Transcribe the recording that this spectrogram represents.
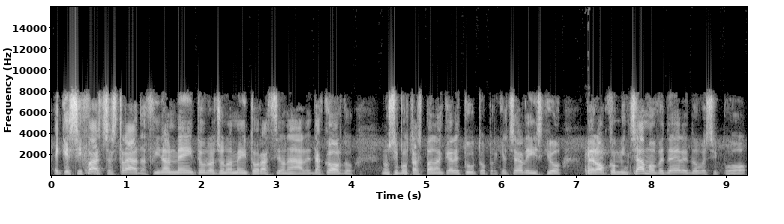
è che si faccia strada finalmente un ragionamento razionale. D'accordo, non si potrà spalancare tutto perché c'è il rischio, però cominciamo a vedere dove si può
